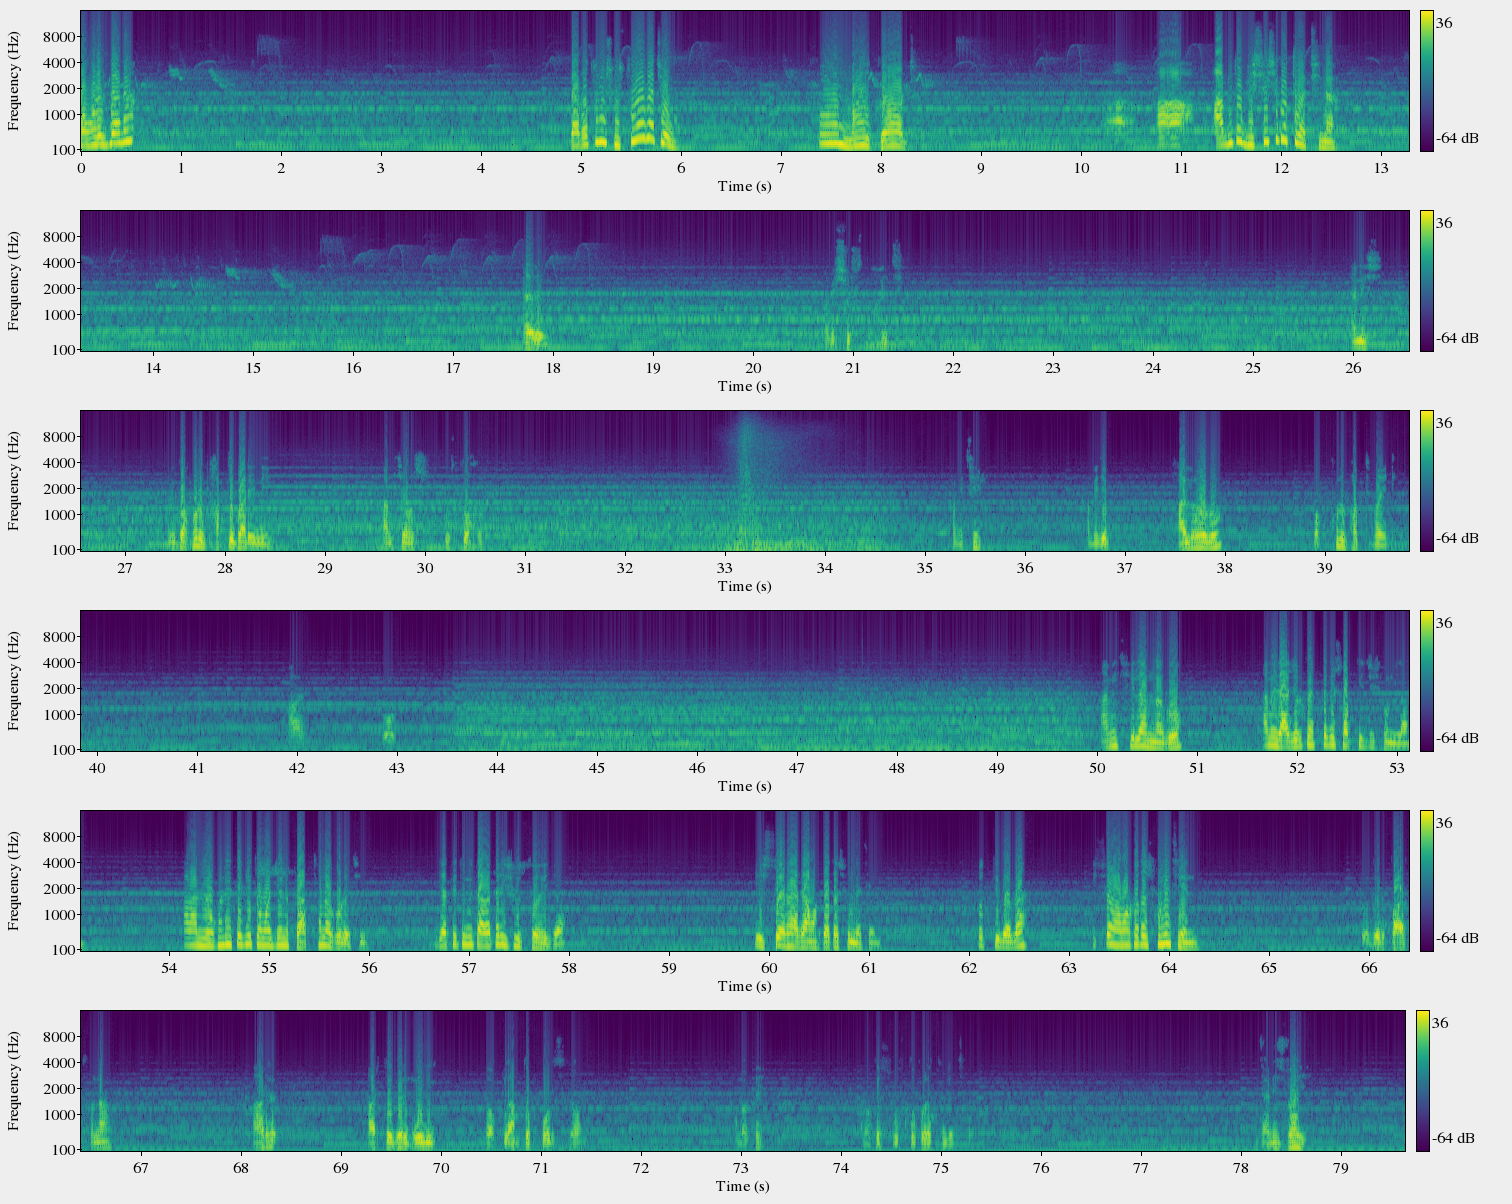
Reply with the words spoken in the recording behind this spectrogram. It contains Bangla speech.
সমরেশ না? দাদা, তুমি সুস্থ হয়ে গেছো? Oh my God. আমি তো বিশ্বাসই করতে পারছি না। হ্যাঁ রে। আমি সুস্থ হয়েছি। জানিস, আমি কখনো ভাবতে পারিনি আমি যে আবার সুস্থ হব? আমি যে আমি যে ভালো হব কখনো ভাবতে পারিনি। আয়। আমি ছিলাম না গো। আমি রাজুর কাছ থেকে সবকিছু শুনলাম। আর আমি ওখানে থেকে তোমার জন্য প্রার্থনা করেছি। যাতে তুমি তাড়াতাড়ি সুস্থ হয়ে যাও। ঈশ্বর আজ আমার কথা শুনেছেন। সত্যি দাদা, ঈশ্বর আমার কথা শুনেছেন? তোদের প্রার্থনা আর আর তোদের বলি অক্লান্ত পরিশ্রম আমাকে আমাকে সুস্থ করে তুলেছে। জানিস ভাই,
